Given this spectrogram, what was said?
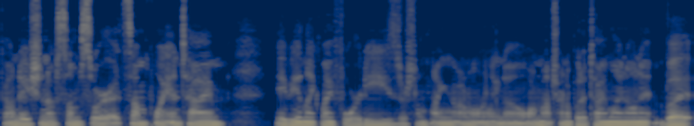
foundation of some sort at some point in time, maybe in like my 40s or something. I don't really know. I'm not trying to put a timeline on it, but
